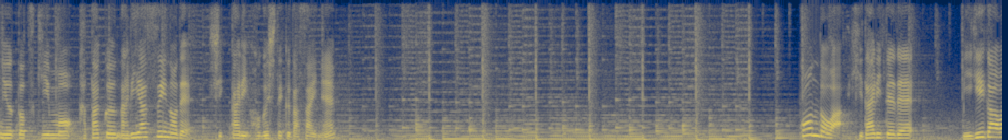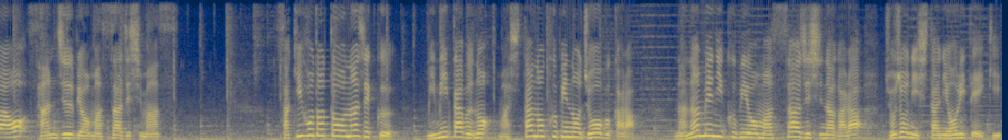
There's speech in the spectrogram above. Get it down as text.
乳突筋も硬くなりやすいのでしっかりほぐしてくださいね。今度は左手で右側を30秒マッサージします。先ほどと同じく耳たぶの真下の首の上部から斜めに首をマッサージしながら徐々に下に降りていき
